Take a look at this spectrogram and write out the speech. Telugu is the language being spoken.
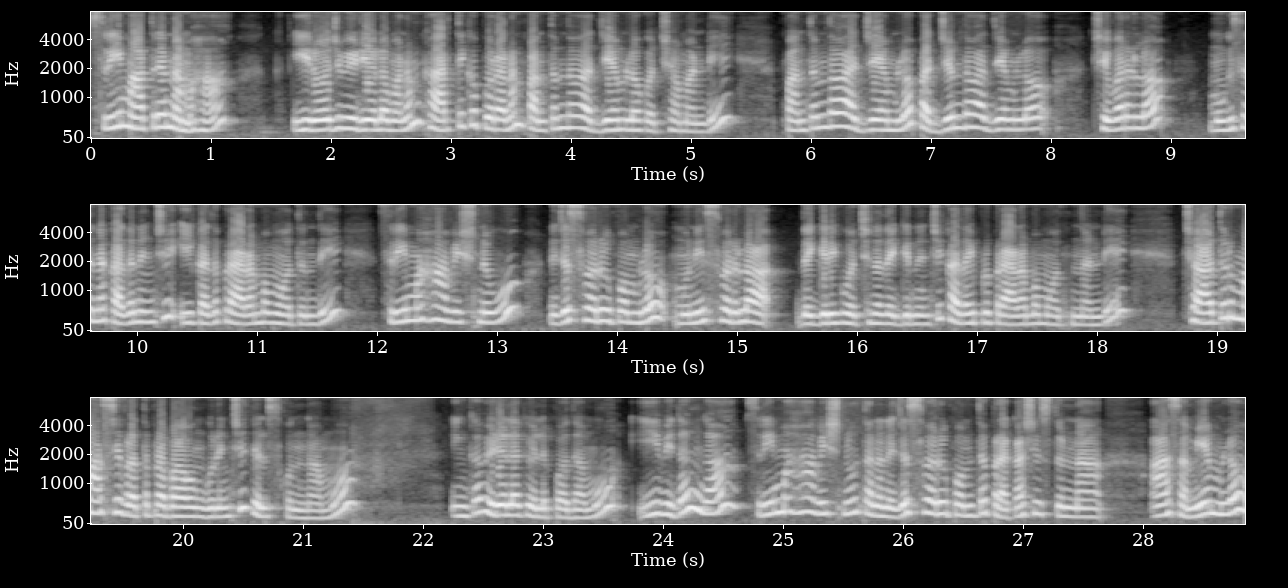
శ్రీ మాత్రే నమ. ఈరోజు వీడియోలో మనం కార్తీక పురాణం పంతొమ్మిదవ అధ్యాయంలోకి వచ్చామండి. పంతొమ్మిదవ అధ్యాయంలో పద్దెనిమిదవ అధ్యాయంలో చివరిలో ముగిసిన కథ నుంచి ఈ కథ ప్రారంభమవుతుంది. శ్రీ మహావిష్ణువు నిజస్వరూపంలో మునీశ్వరుల దగ్గరికి వచ్చిన దగ్గర నుంచి కథ ఇప్పుడు ప్రారంభమవుతుందండి. చాతుర్మాస్య వ్రత ప్రభావం గురించి తెలుసుకుందాము. ఇంకా వీడియోలోకి వెళ్ళిపోదాము. ఈ విధంగా శ్రీ మహావిష్ణువు తన నిజస్వరూపంతో ప్రకాశిస్తున్న ఆ సమయంలో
